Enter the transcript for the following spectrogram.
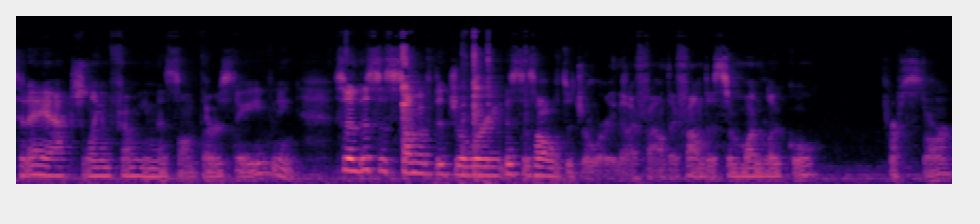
Today, actually, I'm filming this on Thursday evening. So this is some of the jewelry. This is all of the jewelry that I found. I found this in one local thrift store.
